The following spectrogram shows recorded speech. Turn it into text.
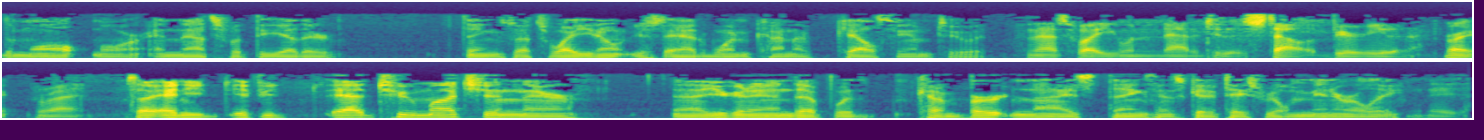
the malt more, and that's what the other things. That's why you don't just add one kind of calcium to it. And that's why you wouldn't add it to the style of beer either. Right. Right. So, and you, if you add too much in there, uh, you're going to end up with kind of Burtonized things, and it's going to taste real minerally, Yeah.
